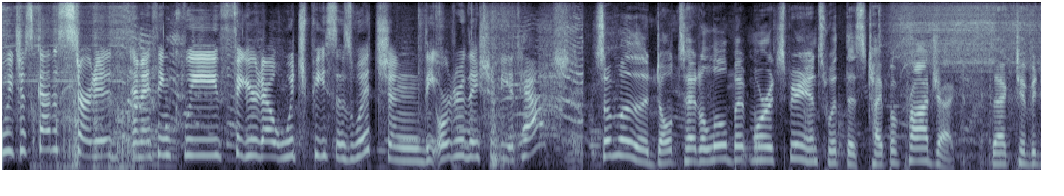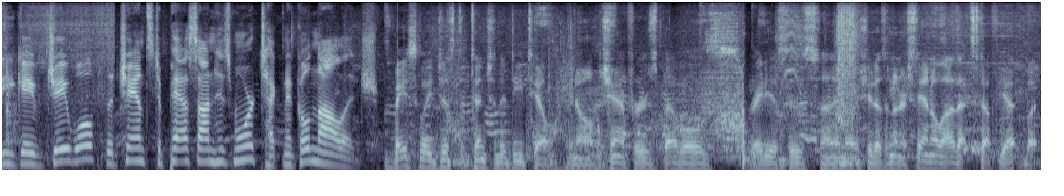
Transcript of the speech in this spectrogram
We just got it started, and I think we figured out which piece is which and the order they should be attached. Some of the adults had a little bit more experience with this type of project. The activity gave Jay Wolf the chance to pass on his more technical knowledge. Basically just attention to detail, you know, chamfers, bevels, radiuses. I know she doesn't understand a lot of that stuff yet, but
